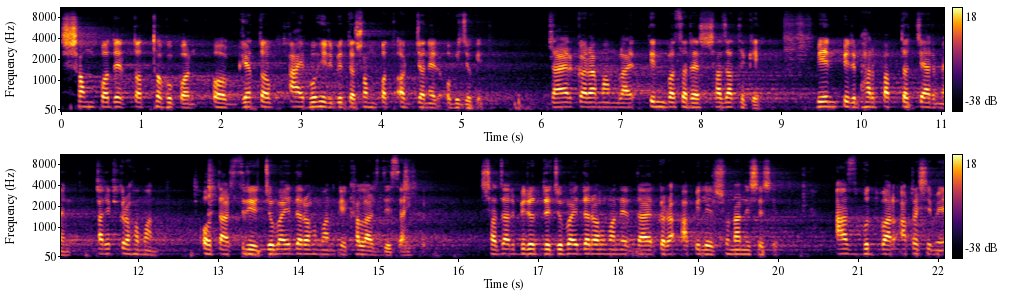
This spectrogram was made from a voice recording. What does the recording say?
সম্পদের তথ্য গোপন ও জ্ঞাত আয় বহির্ভূত সম্পদ অর্জনের অভিযোগে দায়ের করা মামলায় তিন বছরের সাজা থেকে বিএনপির ভারপ্রাপ্ত চেয়ারম্যান তারেক রহমান ও তার স্ত্রী জুবাইদা রহমানকে খালাস দিয়েছে হাইকোর্ট। সাজার বিরুদ্ধে জুবাইদা রহমানের দায়ের করা আপিলের শুনানি শেষে আজ বুধবার আঠাশে মে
